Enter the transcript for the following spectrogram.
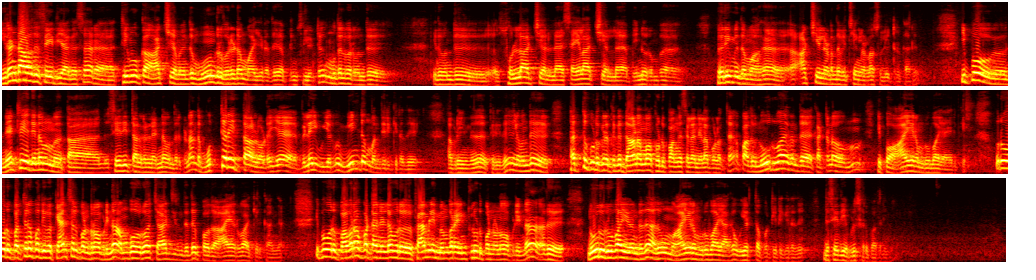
இரண்டாவது செய்தியாக சார் திமுக ஆட்சி அமைந்து மூன்று வருடம் ஆகிறது அப்படின்னு சொல்லிட்டு முதல்வர் வந்து இது வந்து சொல்லாட்சி அல்ல செயலாட்சி அல்ல அப்படின்னு ரொம்ப பெருமிதமாக ஆட்சியில் நடந்த விஷயங்களெல்லாம் சொல்லிட்டு இருக்காரு. இப்போது நேற்றைய தினம் தா செய்தித்தாள்களில் என்ன வந்திருக்குன்னா அந்த முத்திரைத்தாளுடைய விலை உயர்வு மீண்டும் வந்திருக்கிறது அப்படிங்கிறது தெரியுது. இதில் வந்து தத்து கொடுக்கறதுக்கு தானமாக கொடுப்பாங்க சில நிலப்பலத்தை. அப்போ அது நூறுரூவா இருந்த கட்டணமும் இப்போது ஆயிரம் ரூபாய் ஆயிருக்கு. ஒரு ஒரு பத்திரப்பதிவை கேன்சல் பண்ணுறோம் அப்படின்னா ஐம்பது ரூபா சார்ஜ் இருந்தது. இப்போ அது ஆயிரம் ரூபா ஆக்கியிருக்காங்க. இப்போ ஒரு பவர் ஆஃப் பட்டாணியில் ஒரு ஃபேமிலி மெம்பரை இன்க்ளூட் பண்ணணும் அப்படின்னா அது நூறு ரூபாய் இருந்தது. அதுவும் ஆயிரம் ரூபாயாக உயர்த்தப்பட்டிருக்கிறது. இந்த செய்தி எப்படி சார் பார்க்குறீங்க?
